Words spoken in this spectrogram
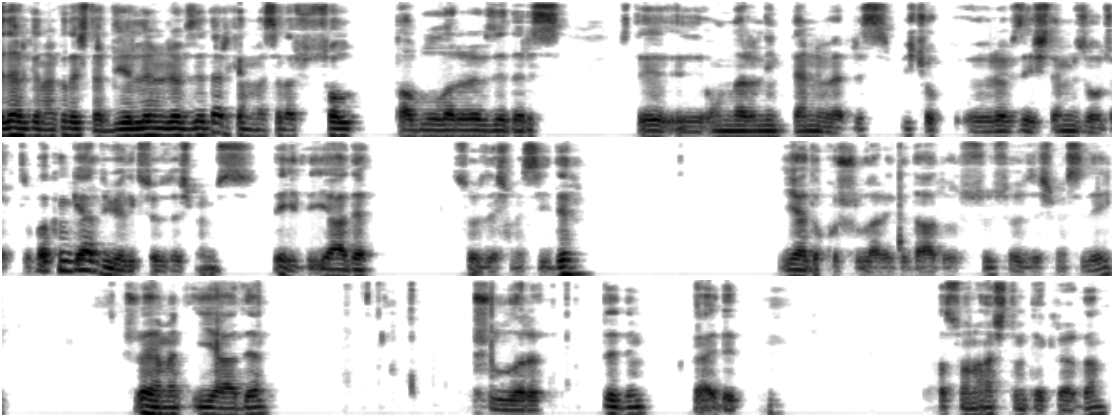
ederken arkadaşlar diğerlerini revize ederken mesela şu sol tabloları revize ederiz. İşte e, onların linklerini veririz. Birçok e, revize işlemimiz olacaktır. Bakın geldi üyelik sözleşmemiz. Değildi. iade sözleşmesiydi. İade koşullarıydı daha doğrusu. Sözleşmesi değil. Şuraya hemen iade koşulları dedim. Kaydettim. Daha sonra açtım tekrardan.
